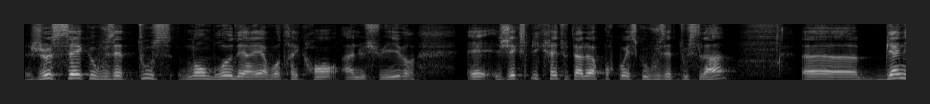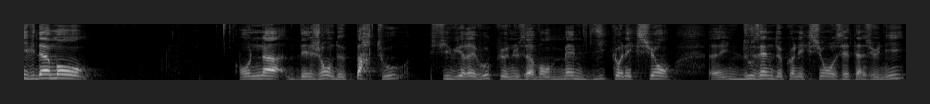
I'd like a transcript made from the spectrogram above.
Je sais que vous êtes tous nombreux derrière votre écran à nous suivre et j'expliquerai tout à l'heure pourquoi est-ce que vous êtes tous là. Euh, bien évidemment, on a des gens de partout. Figurez-vous que nous avons même 10 connexions, euh, une douzaine de connexions aux États-Unis,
